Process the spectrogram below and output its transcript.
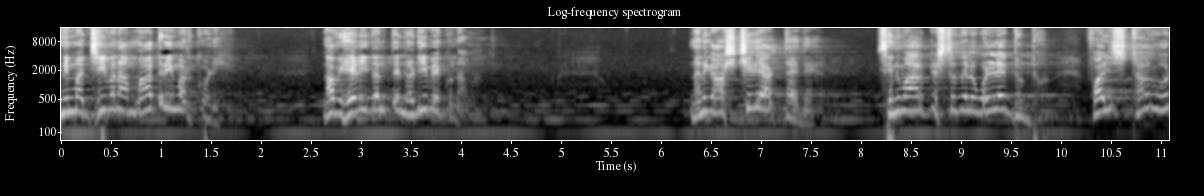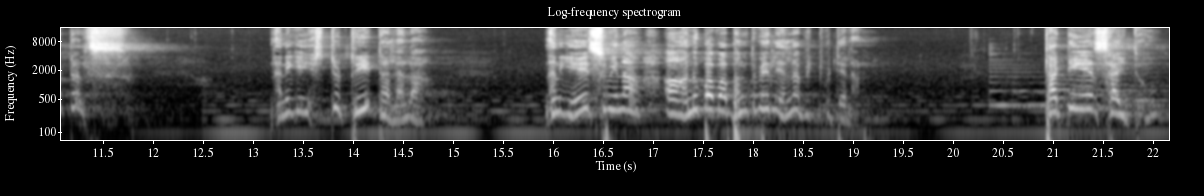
ನಿಮ್ಮ ಜೀವನ ಮಾದರಿ ಮಾಡಿಕೊಡಿ. ನಾವು ಹೇಳಿದಂತೆ ನಡೀಬೇಕು ನಾವು. ನನಗೆ ಆಶ್ಚರ್ಯ ಆಗ್ತಾ ಇದೆ. ಸಿನಿಮಾ ಆರ್ಕೆಸ್ಟ್ರಾದಲ್ಲಿ ಒಳ್ಳೆ ದುಡ್ಡು ಫೈವ್ ಸ್ಟಾರ್ ಹೋಟೆಲ್ಸ್ ನನಗೆ ಎಷ್ಟು ಟ್ರೀಟ್ ಅಲ್ಲಲ್ಲ. ನನಗೆ ಯೇಸುವಿನ ಆ ಅನುಭವ ಬಂದ ಮೇಲೆ ಎಲ್ಲ ಬಿಟ್ಬಿಟ್ಟೆ ನಾನು. ತರ್ಟಿ ಇಯರ್ಸ್ ಆಯಿತು.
